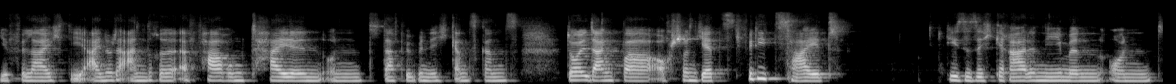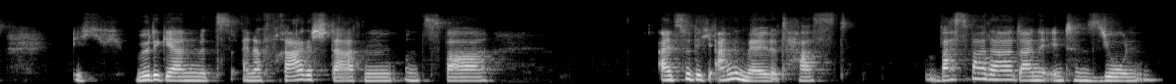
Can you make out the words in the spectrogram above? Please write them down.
hier vielleicht die ein oder andere Erfahrung teilen. Und dafür bin ich ganz, ganz doll dankbar, auch schon jetzt für die Zeit, die sie sich gerade nehmen. Und ich würde gern mit einer Frage starten. Und zwar, als du dich angemeldet hast, was war da deine Intention?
